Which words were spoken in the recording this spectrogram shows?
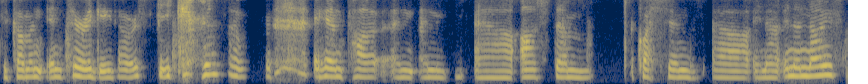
to come and interrogate our speakers and and and uh, ask them questions uh, in a in a nice,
